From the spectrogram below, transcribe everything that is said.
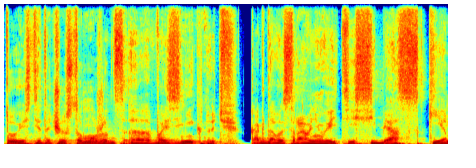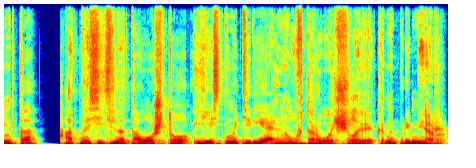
То есть это чувство может э, возникнуть, когда вы сравниваете себя с кем-то относительно того, что есть материально у второго человека. Например,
